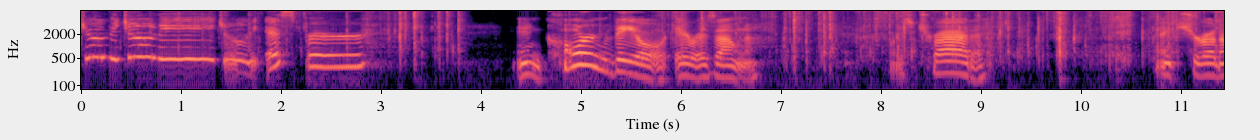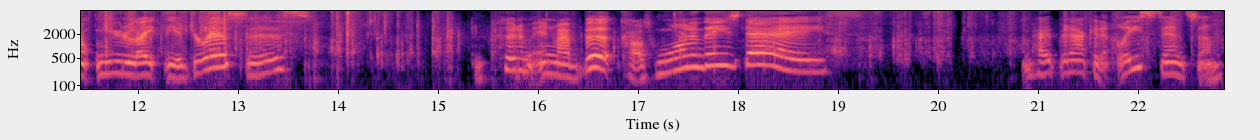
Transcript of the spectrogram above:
Julie, Julie, Julie Esper in Cornville, Arizona. Let's try to make sure I don't mutilate the addresses and put them in my book because one of these days I'm hoping I can at least send some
